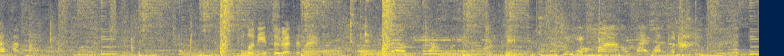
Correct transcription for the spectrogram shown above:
ราคาสองตัวนี้ซื้อแล้วใช่ไหมซื้อแล้วที่สั่งโอเคที่เห็นมาเอาใส่วัดมาที่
